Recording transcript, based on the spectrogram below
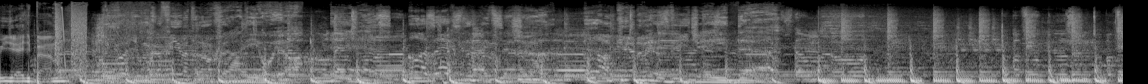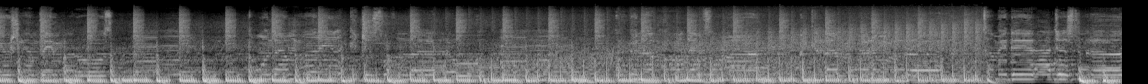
így egyben. Mi vagyunk a fiatalok rádiója. Ez az X-Night Session. A kedvenc DJ-iddel. Did I just stutter? That's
